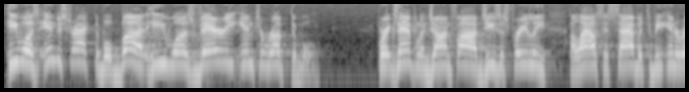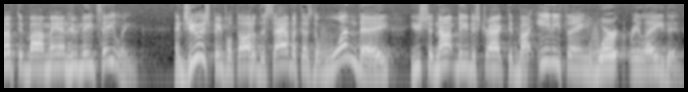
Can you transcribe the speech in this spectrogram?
He was indistractable, but he was very interruptible. For example, in John 5, Jesus freely allows his Sabbath to be interrupted by a man who needs healing. And Jewish people thought of the Sabbath as the one day you should not be distracted by anything work related.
